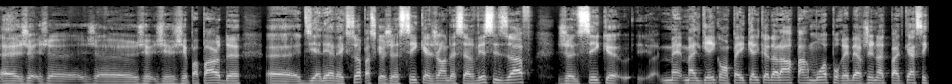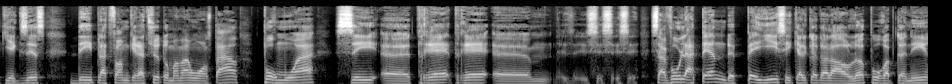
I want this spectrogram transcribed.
Euh, je je je j'ai pas peur de euh, d'y aller avec ça parce que je sais quel genre de service ils offrent. Je sais que malgré qu'on paye quelques dollars par mois pour héberger notre podcast et qu'il existe des plateformes gratuites au moment où on se parle, pour moi, c'est euh, très, très... Euh, ça vaut la peine de payer ces quelques dollars-là pour obtenir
